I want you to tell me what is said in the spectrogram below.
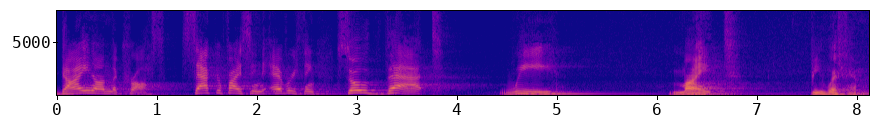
dying on the cross, sacrificing everything so that we might be with Him.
